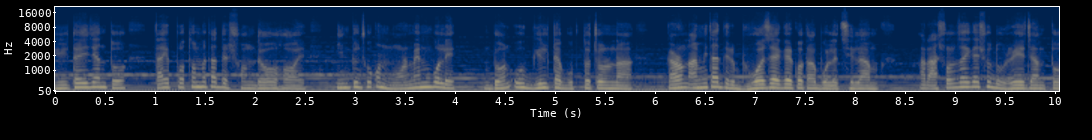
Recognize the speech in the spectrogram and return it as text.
গিলটাই জানতো, তাই প্রথমে তাদের সন্দেহ হয়। কিন্তু যখন নরম্যান বলে, ডন ও গিলটা গুপ্তচর না, কারণ আমি তাদের ভুয়া জায়গার কথা বলেছিলাম, আর আসল জায়গায় শুধু রে জানতো।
